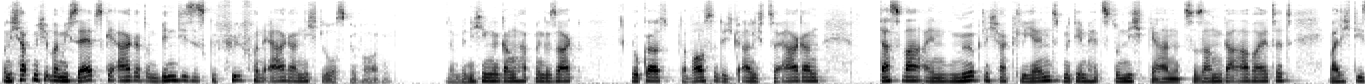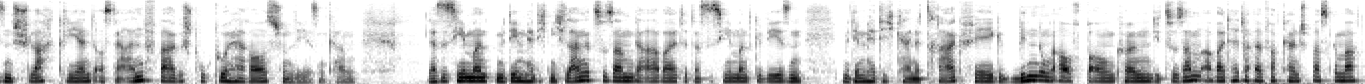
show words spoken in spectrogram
Und ich habe mich über mich selbst geärgert und bin dieses Gefühl von Ärger nicht losgeworden. Dann bin ich hingegangen und habe mir gesagt, Lukas, da brauchst du dich gar nicht zu ärgern. Das war ein möglicher Klient, mit dem hättest du nicht gerne zusammengearbeitet, weil ich diesen Schlagklient aus der Anfragestruktur heraus schon lesen kann. Das ist jemand, mit dem hätte ich nicht lange zusammengearbeitet. Das ist jemand gewesen, mit dem hätte ich keine tragfähige Bindung aufbauen können. Die Zusammenarbeit hätte einfach keinen Spaß gemacht.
